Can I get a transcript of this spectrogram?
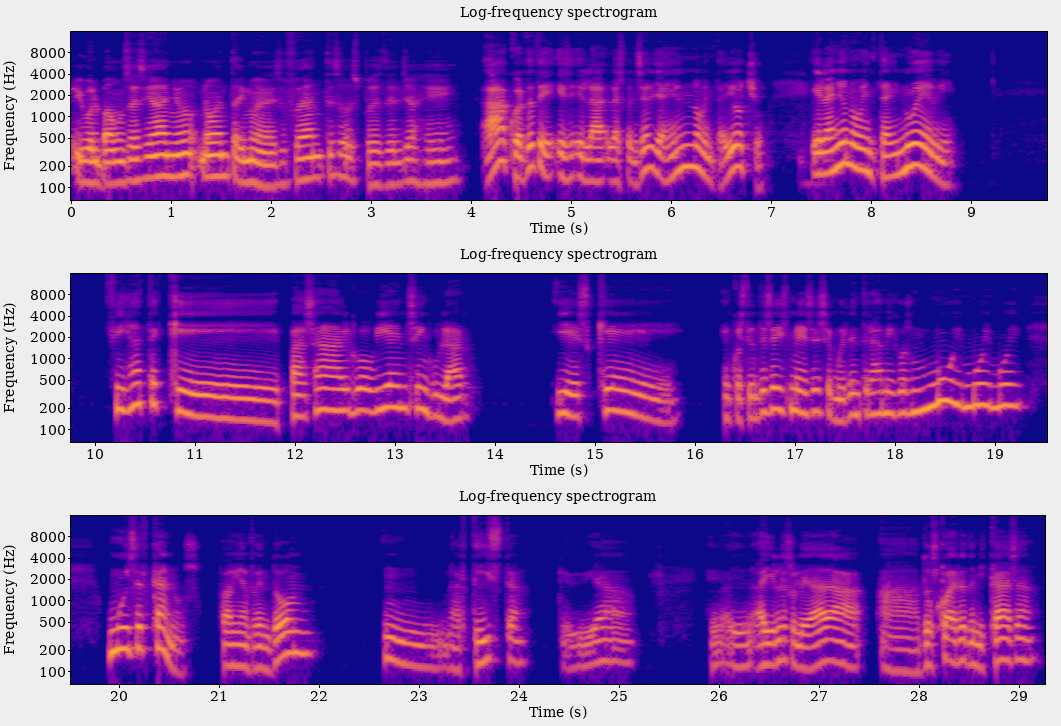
Y volvamos a ese año 99, ¿eso fue antes o después del viaje? Ah, acuérdate, la, la experiencia del viaje en el 98. El año 99, fíjate que pasa algo bien singular y es que en cuestión de seis meses se mueren tres amigos muy, muy, muy, muy cercanos. Fabián Rendón, un artista que vivía eh, ahí en la soledad a, dos cuadras de mi casa.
